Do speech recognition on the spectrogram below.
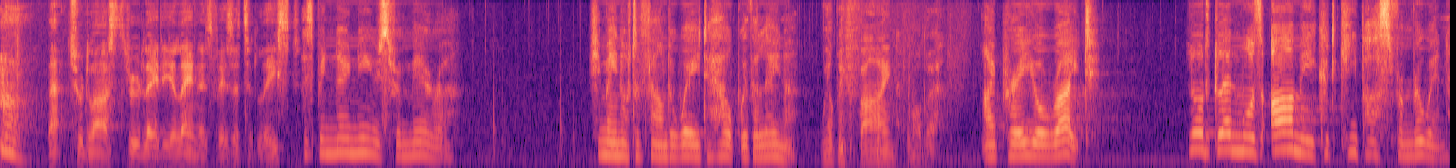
that should last through Lady Elena's visit, at least. There's been no news from Mira. She may not have found a way to help with Elena. We'll be fine, Mother. I pray you're right. Lord Glenmore's army could keep us from ruin.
